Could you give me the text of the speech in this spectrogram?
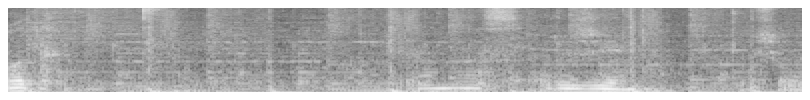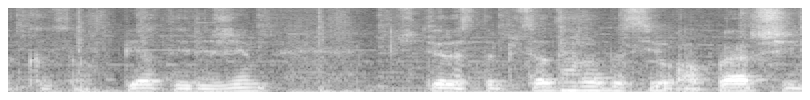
от це у нас режим. Що я казав, п'ятий режим 450 градусів, а перший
